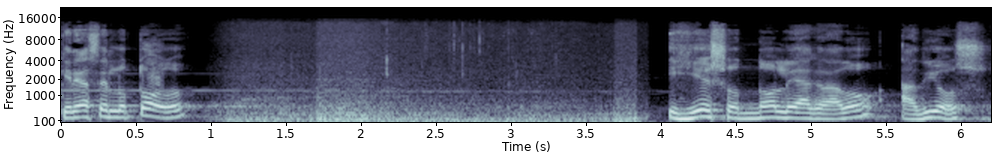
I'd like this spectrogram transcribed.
quería hacerlo todo, y eso no le agradó a Dios,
